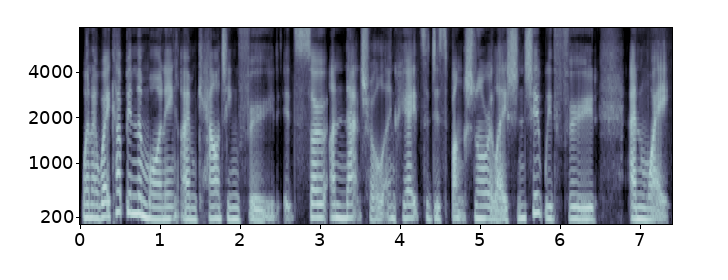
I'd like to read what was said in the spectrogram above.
When I wake up in the morning, I'm counting food. It's so unnatural and creates a dysfunctional relationship with food and weight.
